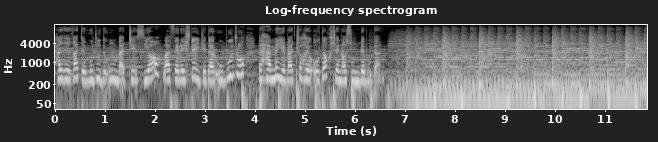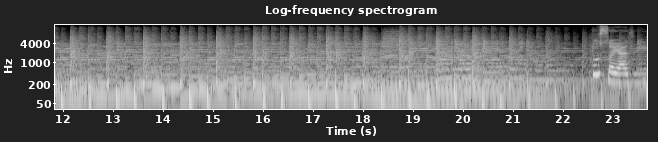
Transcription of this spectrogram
حقیقت وجود اون بچه سیاه و فرشته که در او بود رو به همه بچه های اتاق شناسونده بودن دوستای عزیز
